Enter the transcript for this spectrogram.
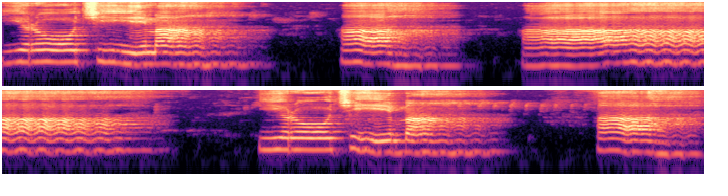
이러지 마. 아, 아, 이러지 마. 아,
